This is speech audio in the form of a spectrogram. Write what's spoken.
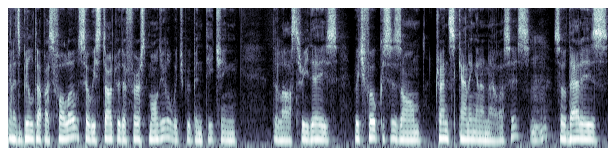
And it's built up as follows. So we start with the first module, which we've been teaching the last three days, which focuses on trend scanning and analysis. Mm-hmm. So that is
